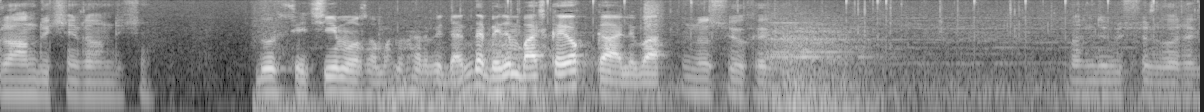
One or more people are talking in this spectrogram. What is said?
Round 2, round 2. Dur seçeyim o zaman harbiden de benim başka yok galiba. Nasıl yok aga? Bende bir sürü var aga.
